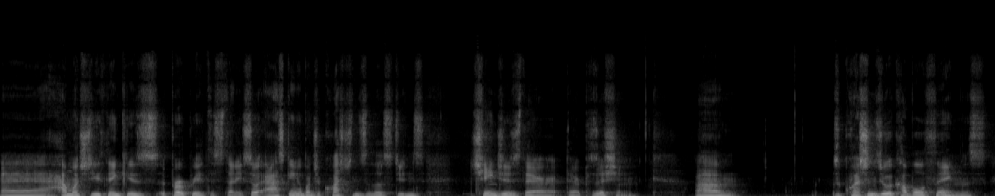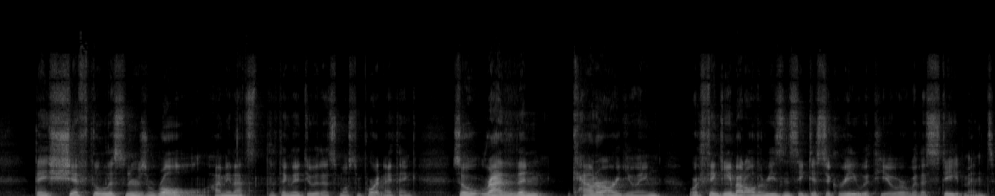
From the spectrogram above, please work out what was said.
Uh, how much do you think is appropriate to study? So asking a bunch of questions of those students changes their their position. Um, so questions do a couple of things. They shift the listener's role. I mean, that's the thing they do that's most important, I think. So rather than counter arguing or thinking about all the reasons they disagree with you or with a statement,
